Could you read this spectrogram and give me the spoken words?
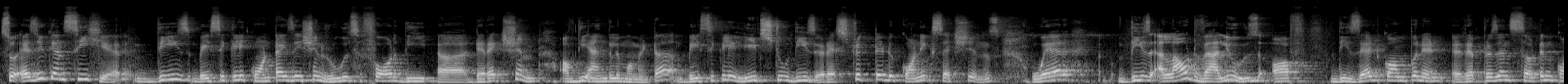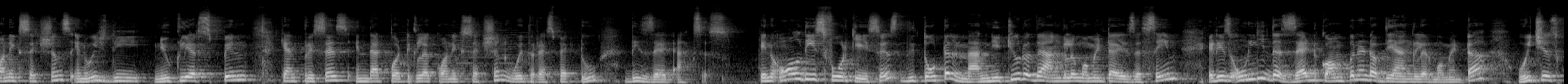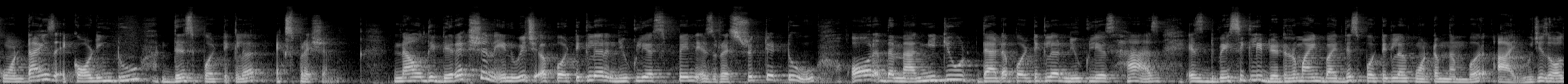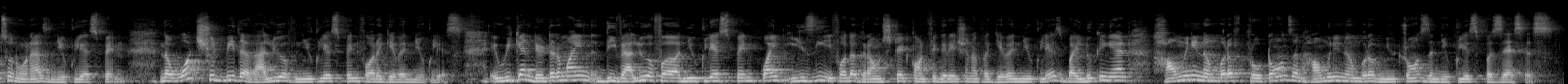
So as you can see here, these basically quantization rules for the uh, direction of the angular momenta basically leads to these restricted conic sections where these allowed values of the z component represents certain conic sections in which the nuclear spin can precess in that particular conic section with respect to the z axis. In all these four cases, the total magnitude of the angular momenta is the same. It is only the z component of the angular momenta which is quantized according to this particular expression. Now the direction in which a particular nuclear spin is restricted to or the magnitude that a particular nucleus has is basically determined by this particular quantum number i which is also known as nuclear spin. Now what should be the value of nuclear spin for a given nucleus? We can determine the value of a nuclear spin quite easily for the ground state configuration of a given nucleus by looking at how many number of protons and how many number of neutrons the nucleus possesses.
